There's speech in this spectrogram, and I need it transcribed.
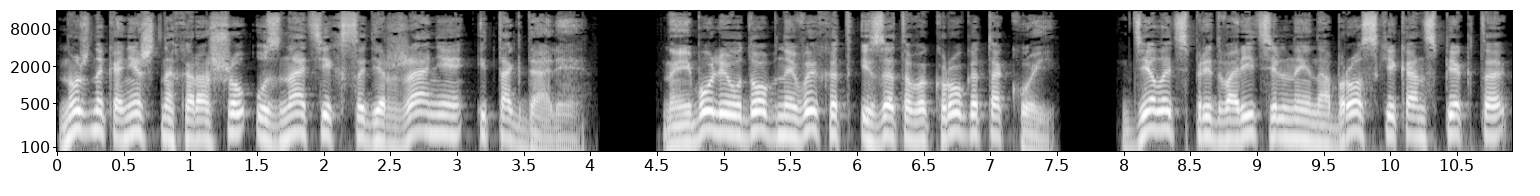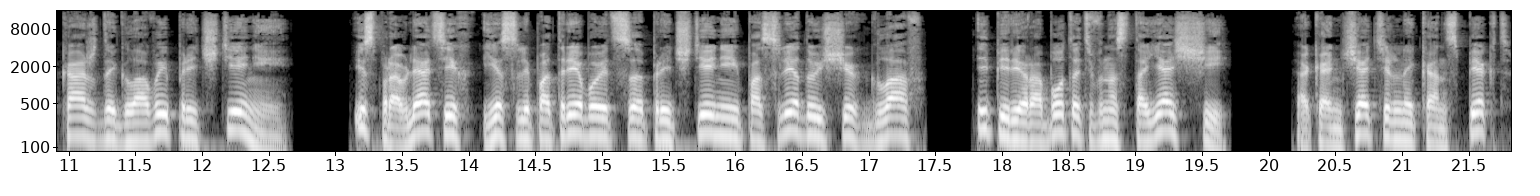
нужно, конечно, хорошо узнать их содержание и так далее. Наиболее удобный выход из этого круга такой: делать предварительные наброски конспекта каждой главы при чтении исправлять их, если потребуется при чтении последующих глав и переработать в настоящий окончательный конспект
